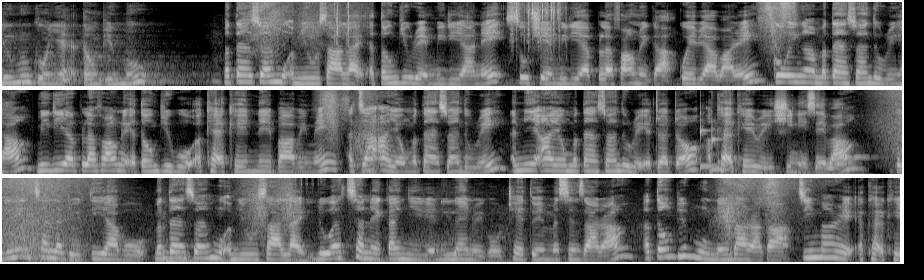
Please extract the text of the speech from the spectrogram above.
လူမှုကွန်ရက်အသုံးပြုမှု မတန်ဆွမ်းမှုအမျိုးအစားလိုက်အသုံးပြုတဲ့မီဒီယာနဲ့ social media platform တွေကကွဲပြားပါတယ်။ကိုအင်ကမတန်ဆွမ်းသူတွေဟာ media platform တွေအသုံးပြုဖို့အခက်အခဲနေပါပေမဲ့အကြအာယုံမတန်ဆွမ်းသူတွေအမြင်အာယုံမတန်ဆွမ်းသူတွေအတွက်တော့အခက်အခဲတွေရှိနေစေပါ။တတိယချက်လက်တွေသိရဖို့မတန်ဆွမ်းမှုအမျိုးအစားလိုက်လိုအပ်ချက်နဲ့ကိုက်ညီတဲ့နည်းလမ်းတွေကိုထည့်သွင်းမစင်စားတာအသုံးပြုမှုနေပါတာကကြီးမားတဲ့အခက်အခဲ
